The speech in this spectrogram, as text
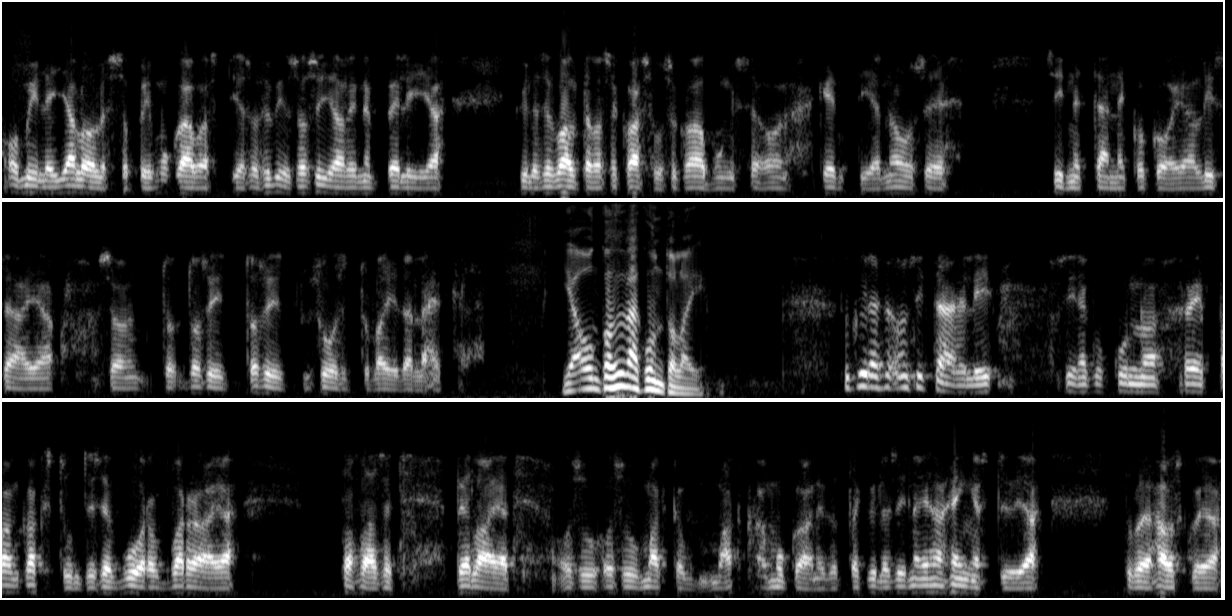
omille jaloille sopii mukavasti ja se on hyvin sosiaalinen peli ja kyllä se valtavassa kasvussa kaupungissa on kenttiä nousee sinne tänne koko ajan lisää ja se on to, tosi, tosi suosittu laji tällä hetkellä. Ja onko hyvä kuntolaji? No kyllä se on sitä, eli siinä kun kunnon reippaan kaksituntisen vuoron varaa ja tasaiset pelaajat osuu, osuu matka, matkaan mukaan, niin totta, kyllä siinä ihan hengästyy ja tulee hauskoja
